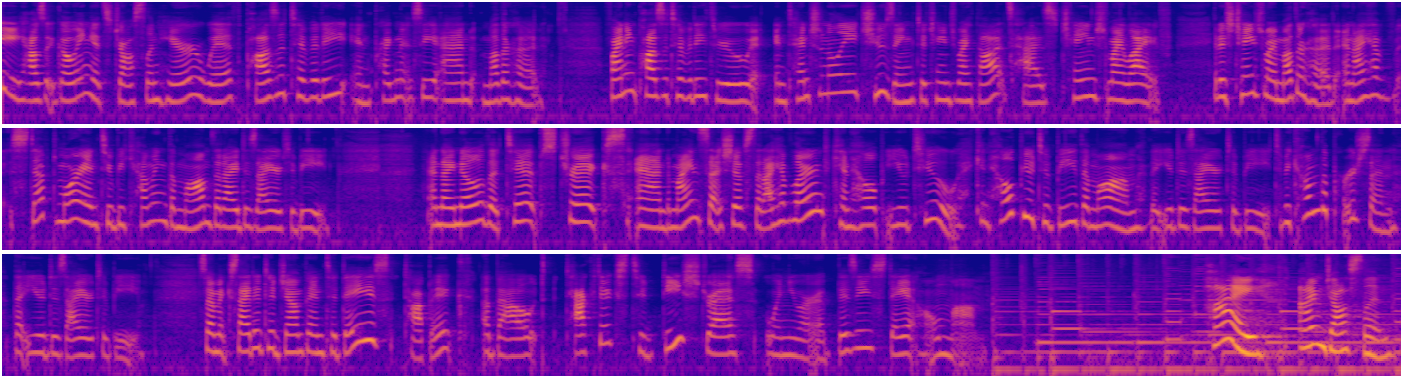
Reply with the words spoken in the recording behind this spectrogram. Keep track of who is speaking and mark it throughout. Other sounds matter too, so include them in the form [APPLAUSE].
Speaker 1: Hey, how's it going? It's Jocelyn here with Positivity in Pregnancy and Motherhood. Finding positivity through intentionally choosing to change my thoughts has changed my life. It has changed my motherhood, and I have stepped more into becoming the mom that I desire to be. And I know the tips, tricks, and mindset shifts that I have learned can help you too. Can help you to be the mom that you desire to be, to become the person that you desire to be. So I'm excited to jump in today's topic about tactics to de stress when you are a busy stay at home mom. Hi, I'm Jocelyn,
